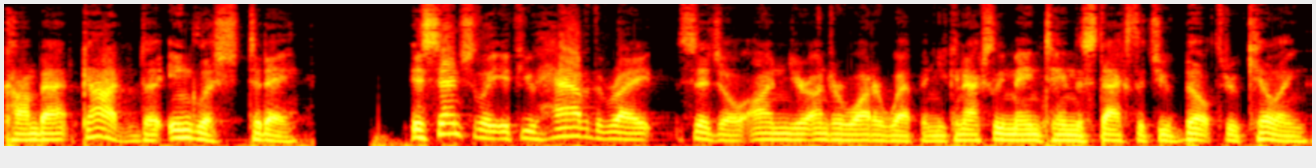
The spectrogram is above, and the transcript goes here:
combat. God, the English today essentially, if you have the right sigil on your underwater weapon, you can actually maintain the stacks that you've built through killing,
